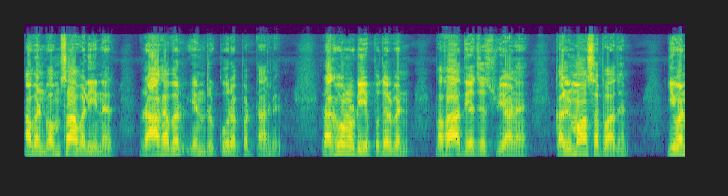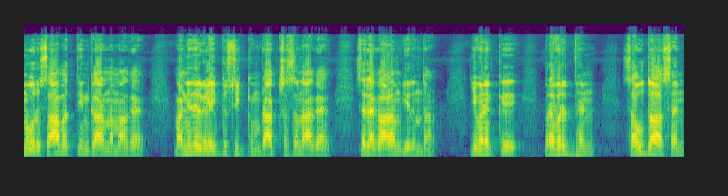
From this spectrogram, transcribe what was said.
அவன் வம்சாவளியினர் ராகவர் என்று கூறப்பட்டார்கள். ரகுவனுடைய புதல்வன் மகா தேஜஸ்வியான கல்மாசபாதன். இவன் ஒரு சாபத்தின் காரணமாக மனிதர்களை புசிக்கும் ராட்சசனாக சில காலம் இருந்தான். இவனுக்கு பிரவர்த்தன் சௌதாசன்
